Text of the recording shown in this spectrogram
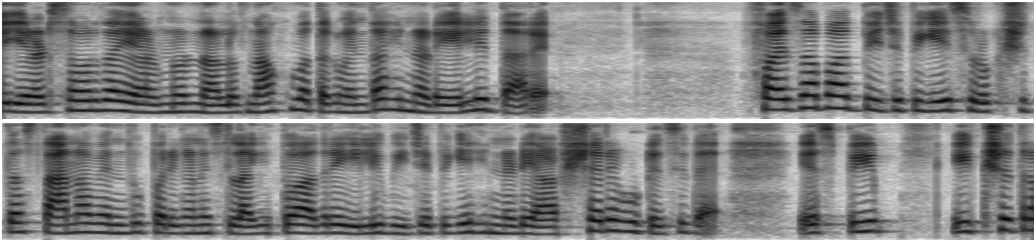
ಎರಡು ಸಾವಿರದ ಎರಡುನೂರ ನಲವತ್ನಾಲ್ಕು ಮತಗಳಿಂದ ಹಿನ್ನಡೆಯಲ್ಲಿದ್ದಾರೆ. ಫೈಜಾಬಾದ್ ಬಿಜೆಪಿಗೆ ಸುರಕ್ಷಿತ ಸ್ಥಾನವೆಂದು ಪರಿಗಣಿಸಲಾಗಿತ್ತು. ಆದರೆ ಇಲ್ಲಿ ಬಿಜೆಪಿಗೆ ಹಿನ್ನಡೆ ಆಶ್ಚರ್ಯ ಹುಟ್ಟಿಸಿದೆ. ಎಸ್ಪಿ ಈ ಕ್ಷೇತ್ರ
